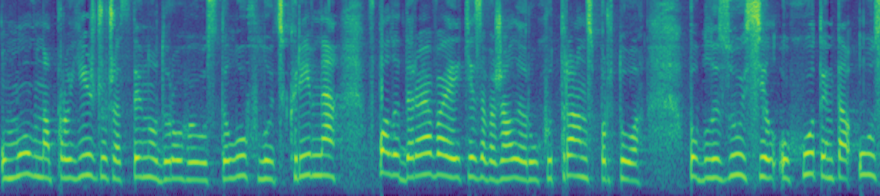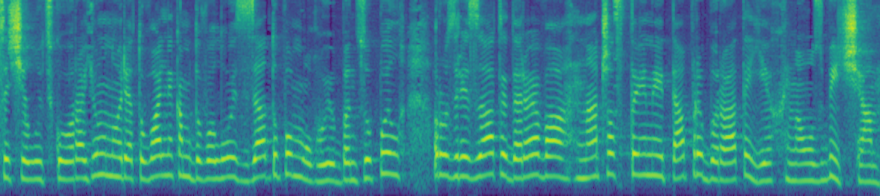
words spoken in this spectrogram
умов на проїжджу частину дороги у стилу Луцьк-Рівне впали дерева, які заважали руху транспорту. Поблизу сіл Охотин та Усичі Луцького району рятувальникам довелось за допомогою бензопил розрізати дерева на частини та прибирати їх на узбіччя.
